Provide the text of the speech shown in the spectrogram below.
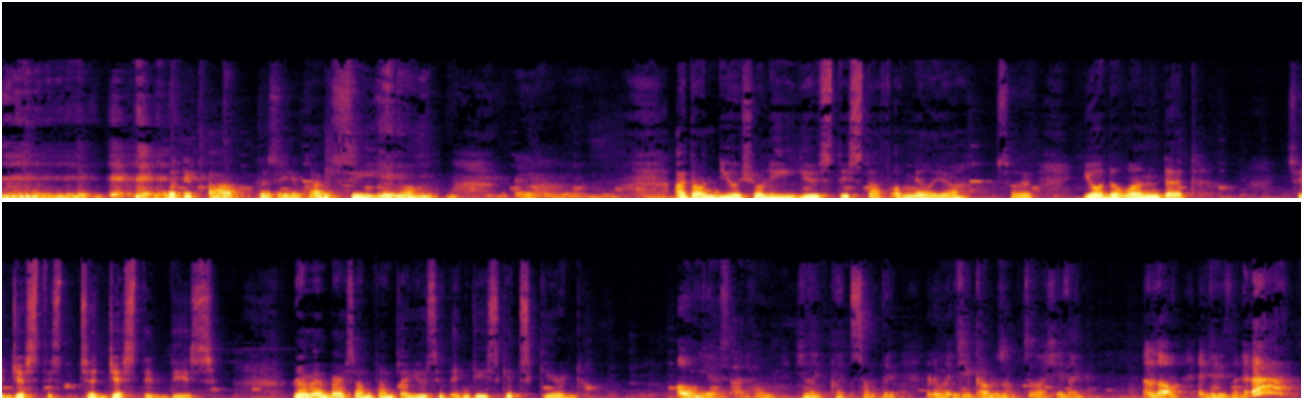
Put it up because you can't see, you know. I don't usually use this stuff, Amelia. So you're the one that suggested suggested this. Remember, sometimes I use it and Jace gets scared. Oh yes, at home she like puts something, and when she comes up to us, she's like, "Hello," and Jay's like, "Ah!"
